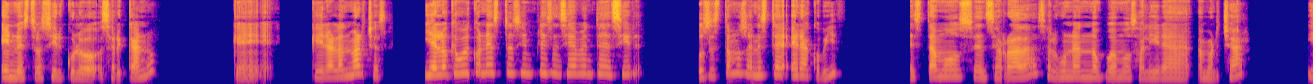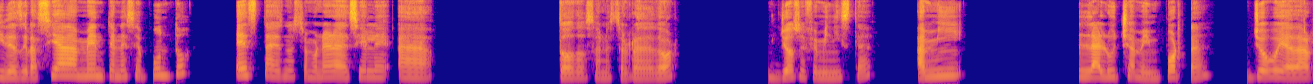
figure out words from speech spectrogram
en nuestro círculo cercano que, que ir a las marchas. Y a lo que voy con esto es simple y sencillamente decir, pues estamos en esta era COVID, estamos encerradas, algunas no podemos salir a, marchar y desgraciadamente en ese punto, esta es nuestra manera de decirle a todos a nuestro alrededor, yo soy feminista, a mí la lucha me importa, yo voy a dar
